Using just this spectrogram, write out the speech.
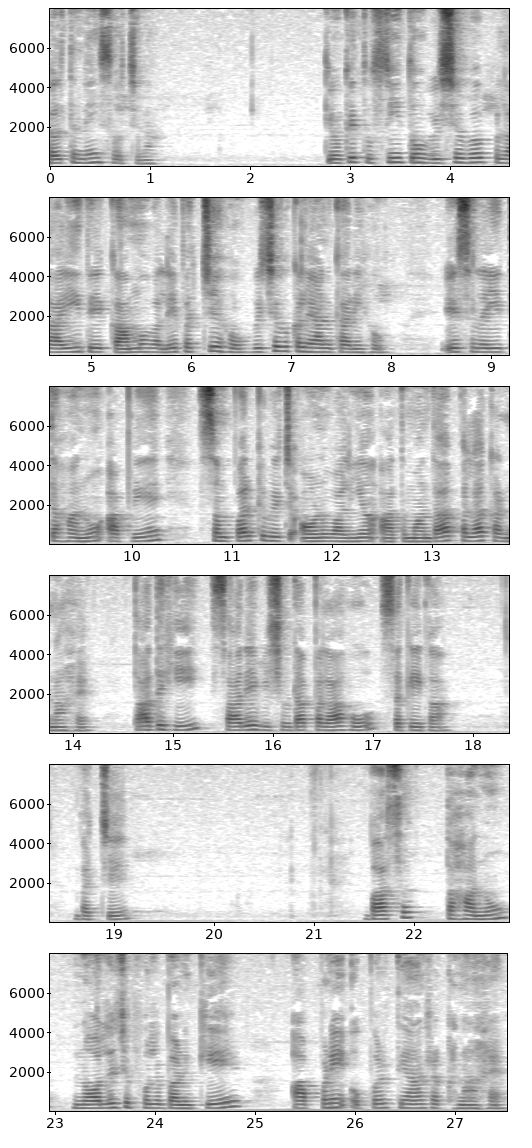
ਗਲਤ ਨਹੀਂ ਸੋਚਣਾ। ਕਿਉਂਕਿ ਤੁਸੀਂ ਤੋਂ ਵਿਸ਼ਵ ਭਲਾਈ ਦੇ ਕੰਮ ਵਾਲੇ ਬੱਚੇ ਹੋ, ਵਿਸ਼ਵ ਕਲਿਆਣਕਾਰੀ ਹੋ। ਇਸ ਲਈ ਤੁਹਾਨੂੰ ਆਪਣੇ ਸੰਪਰਕ ਵਿੱਚ ਆਉਣ ਵਾਲੀਆਂ ਆਤਮਾ ਦਾ ਭਲਾ ਕਰਨਾ ਹੈ। ਤਦ ਹੀ ਸਾਰੇ ਵਿਸ਼ਵ ਦਾ ਭਲਾ ਹੋ ਸਕੇਗਾ। ਬੱਚੇ, ਬਸ ਤੁਹਾਨੂੰ ਨੌਲੇਜਫੁਲ ਬਣ ਕੇ ਆਪਣੇ ਉੱਪਰ ਧਿਆਨ ਰੱਖਣਾ ਹੈ।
